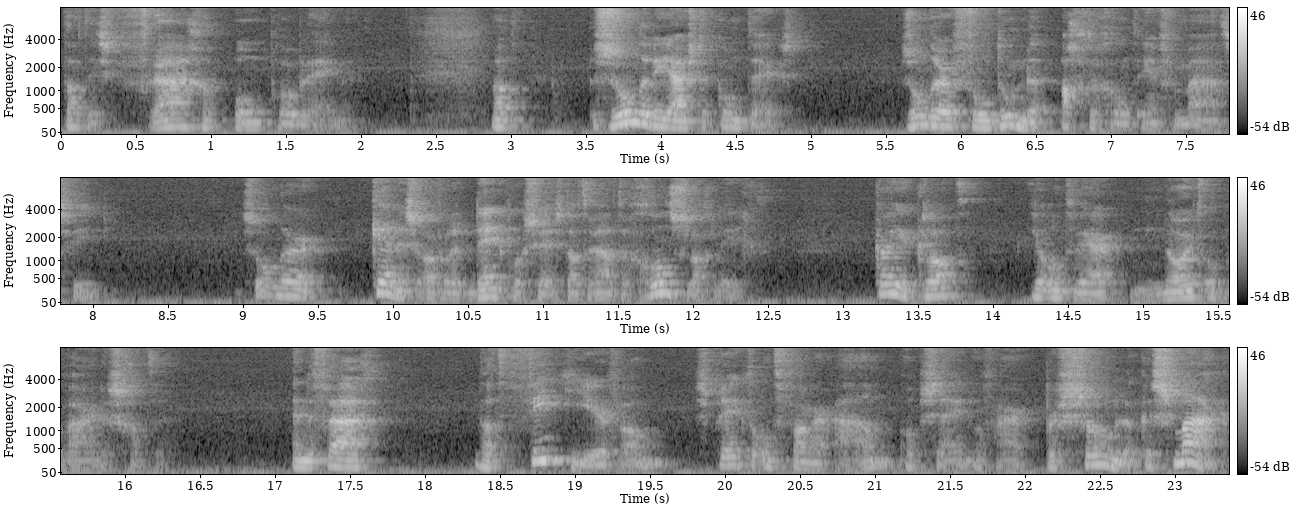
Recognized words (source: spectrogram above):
Dat is vragen om problemen. Want zonder de juiste context, zonder voldoende achtergrondinformatie, zonder kennis over het denkproces dat er aan de grondslag ligt, kan je klant je ontwerp nooit op waarde schatten. En de vraag wat vind je hiervan? Spreekt de ontvanger aan op zijn of haar persoonlijke smaak.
